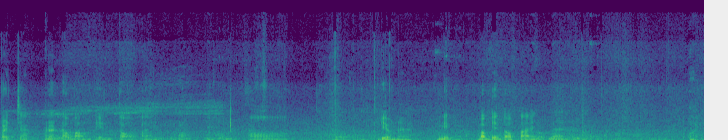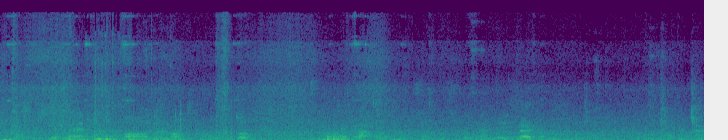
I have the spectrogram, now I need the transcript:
ประจักษ์เพราะฉะนั้นเราบำเพ็ญต่อไปครับอ๋อเดี๋ยวนะนี่บำเพ็ญต่อไปนะโอ้ย เดี๋ยวนะอ๋อเดี๋ยวพ่อโทษไม่กลับได้ครับฉาก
